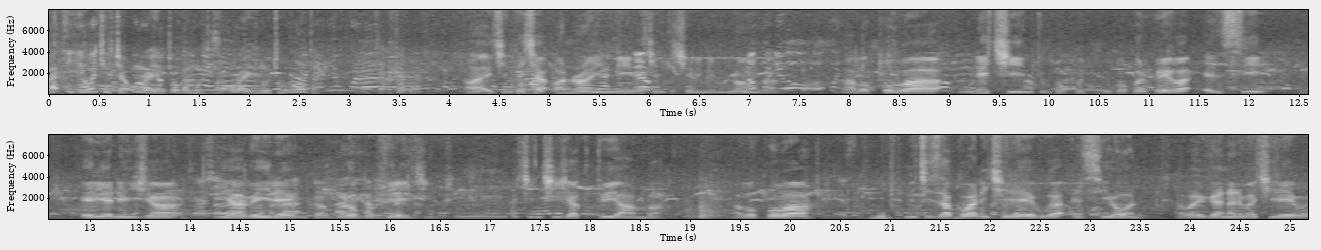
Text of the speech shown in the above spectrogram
ati iwe kintu cya online cyoga muntu tukora online no kiburota cyakategura Ah, ekintu ekya online n'ekintu kirungi munonga. Ahabwokuba n'ekintu nk'oku- orikureeba ensi eriyo neija yabeire nka global village. Ekintu kija kutuyamba ahabwokuba nikiza kuba nikireebwa ensi yoona abauganda nibakireeba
